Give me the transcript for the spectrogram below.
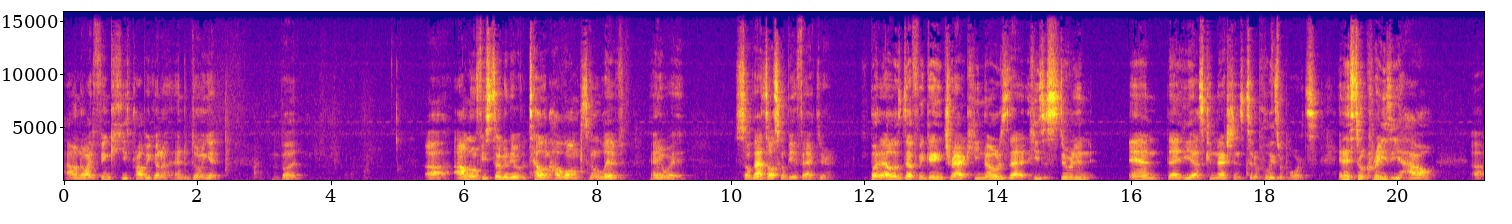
I don't know. I think he's probably gonna end up doing it. But uh, I don't know if he's still gonna be able to tell him how long he's gonna live. Anyway, so that's also gonna be a factor. But L is definitely getting track. He knows that he's a student and that he has connections to the police reports. And it's so crazy how uh,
